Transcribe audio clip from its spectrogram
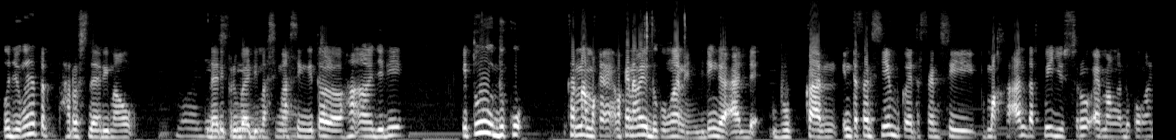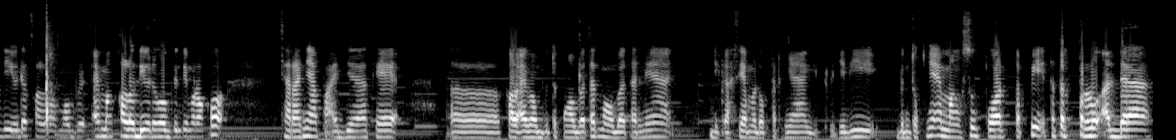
ujungnya tetap harus dari mau dari pribadi masing-masing gitu loh. Heeh, jadi itu duku karena makanya makanya namanya dukungan ya. Jadi nggak ada bukan intervensinya bukan intervensi pemaksaan tapi justru emang dukung aja udah kalau mau ber- emang kalau dia udah mau berhenti merokok caranya apa aja? Kayak eh, kalau emang butuh pengobatan pengobatannya dikasih sama dokternya gitu. Jadi bentuknya emang support tapi tetap perlu ada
